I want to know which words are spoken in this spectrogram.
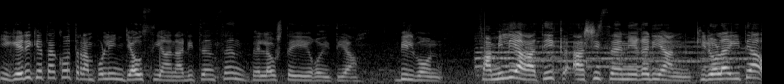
Igeriketako trampolin jauzian aritzen zen Belaustegi goitia. Bilbon, familiagatik hasi zen igerian kirola egitea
